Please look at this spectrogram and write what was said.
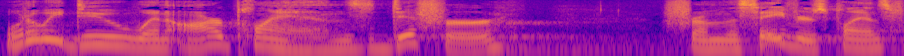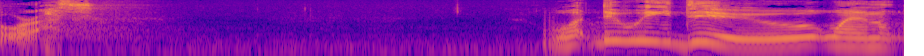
what do we do when our plans differ from the Savior's plans for us? What do we do when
